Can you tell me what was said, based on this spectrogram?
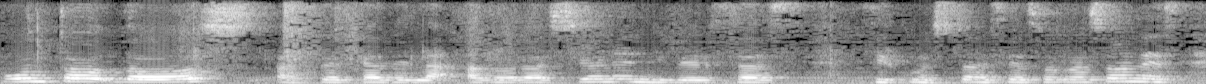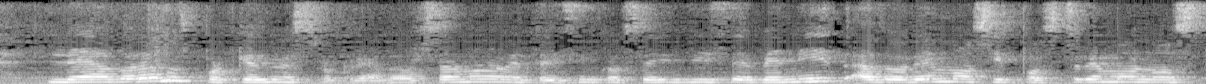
punto 2 acerca de la adoración en diversas circunstancias o razones. Le adoramos porque es nuestro creador. Salmo 95, 6 dice, venid, adoremos y postrémonos,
